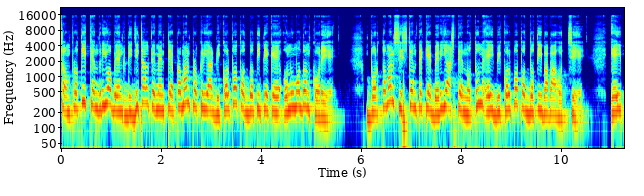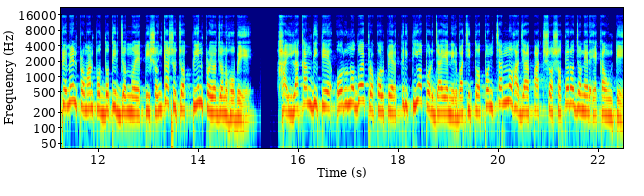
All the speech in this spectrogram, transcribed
সম্প্রতি কেন্দ্রীয় ব্যাংক ডিজিটাল পেমেন্টে প্রমাণ প্রক্রিয়ার বিকল্প পদ্ধতি থেকে অনুমোদন করে। বর্তমান সিস্টেম থেকে বেরিয়ে আসতে নতুন এই বিকল্প পদ্ধতি ভাবা হচ্ছে। এই পেমেন্ট প্রমাণ পদ্ধতির জন্য একটি সংখ্যাসূচক পিন প্রয়োজন হবে। হাইলাকান্দিতে অরুণোদয় প্রকল্পের তৃতীয় পর্যায়ে নির্বাচিত পঞ্চান্ন হাজার পাঁচশো সতেরো জনের অ্যাকাউন্টে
